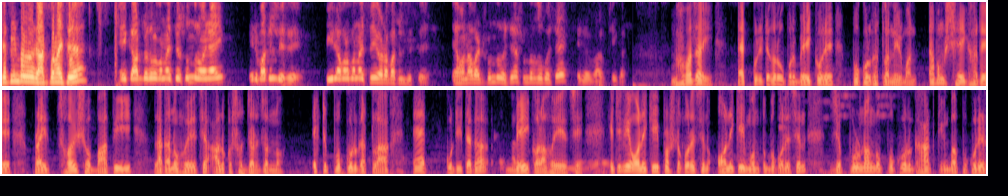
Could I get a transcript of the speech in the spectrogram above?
এটা তিন ঘাট বানাইছে? এই কাঠ বানাইছে সুন্দর হয় নাই? এটা বাতিল দিয়েছে। তীর আবার বানাইছে ওটা বাতিল দিছে এখন আবার সুন্দর হয়েছে সুন্দর হয়েছে এটা ঠিক আছে। ভাবা যায় এক কোটি টাকার উপর ব্যয় করে পুকুর ঘাটলা নির্মাণ এবং সেই ঘাটে প্রায় ছয়শো বাতি লাগানো হয়েছে আলোকসজ্জার জন্য। একটি পুকুর ঘাটলা এক কোটি টাকা ব্যয় করা হয়েছে। এটি নিয়ে অনেকেই প্রশ্ন করেছেন, অনেকেই মন্তব্য করেছেন যে পূর্ণাঙ্গ পুকুর ঘাট কিংবা পুকুরের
